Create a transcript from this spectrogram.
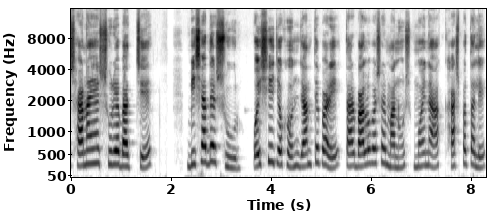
সানায়ের সুরে বাজছে বিষাদের সুর। ঐশী যখন জানতে পারে তার ভালোবাসার মানুষ ময়নাক হাসপাতালে,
